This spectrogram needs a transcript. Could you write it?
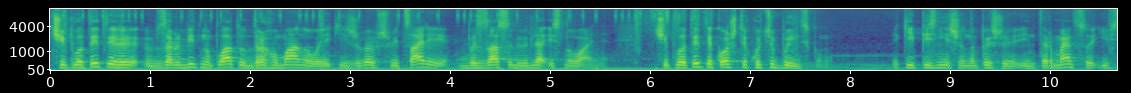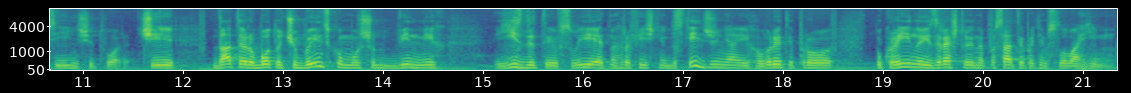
чи платити заробітну плату Драгоманову, який живе в Швейцарії без засобів для існування, чи платити кошти Коцюбинському, який пізніше напише інтермецо і всі інші твори, чи дати роботу Чубинському, щоб він міг їздити в свої етнографічні дослідження і говорити про Україну і, зрештою, написати потім слова гімну.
